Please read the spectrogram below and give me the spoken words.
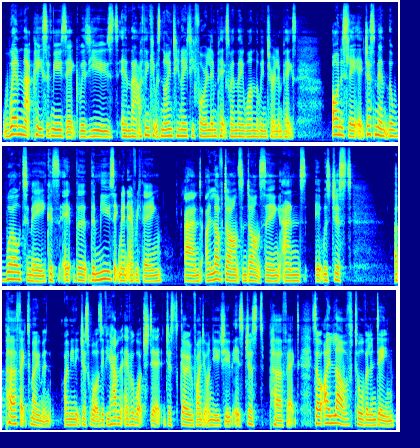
when that piece of music was used in that, I think it was 1984 Olympics when they won the Winter Olympics, honestly, it just meant the world to me because the the music meant everything, and I love dance and dancing, and it was just a perfect moment. I mean, it just was. If you haven't ever watched it, just go and find it on YouTube. It's just perfect. So I love Torvill and Dean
